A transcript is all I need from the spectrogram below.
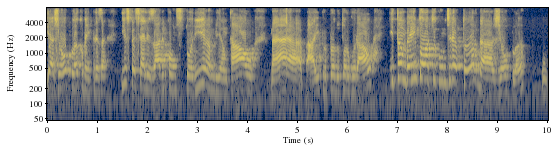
e a Geoplan, como é uma empresa especializada em consultoria ambiental, né, aí para o produtor rural. E também estou aqui com o diretor da Geoplan, o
